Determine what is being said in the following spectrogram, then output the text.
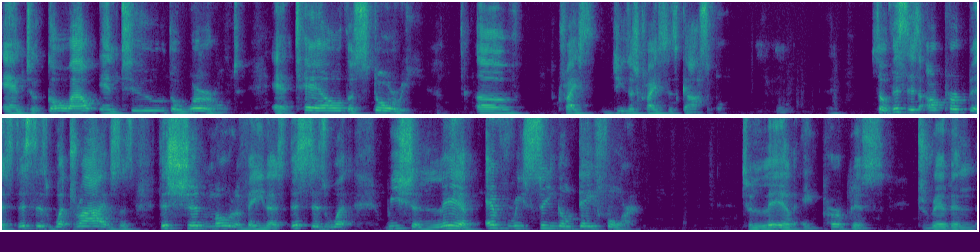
and to go out into the world and tell the story of Christ, Jesus Christ's gospel. So this is our purpose. This is what drives us. This should motivate us. This is what we should live every single day for to live a purpose driven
